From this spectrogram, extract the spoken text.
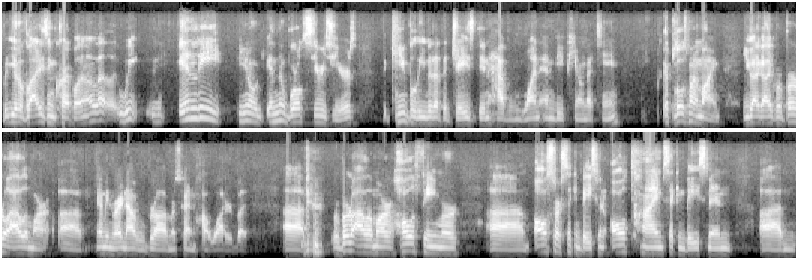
But you know, Vladdy's incredible. And uh, we in the you know in the World Series years, can you believe it that the Jays didn't have one MVP on that team? It blows my mind. You got a guy like Roberto Alomar. Uh, I mean, right now Roberto Alomar's kind of hot water, but um, Roberto Alomar, Hall of Famer, um, All Star second baseman, all time second baseman, um,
